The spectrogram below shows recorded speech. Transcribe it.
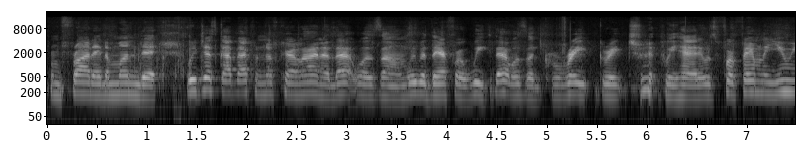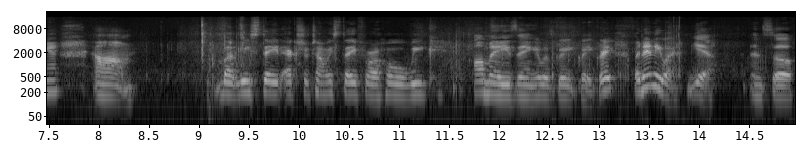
from friday to monday. We just got back from north carolina. That was um we were there for a week. That was a great great trip we had. It was for family union um but we stayed extra time. We stayed for a whole week. Amazing. It was great great great. But anyway yeah. And so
